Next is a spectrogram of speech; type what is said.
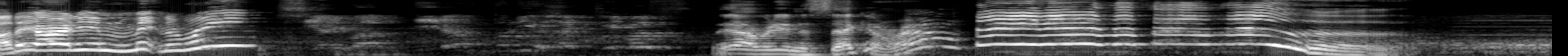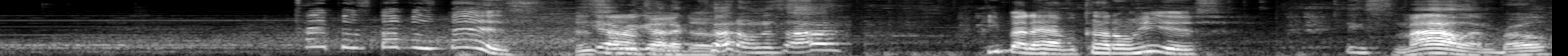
Are they already in the, ring? They already in the second round? What type of stuff is this? He That already got a soundtrack, though. cut on his eye. He better have a cut on his. He's smiling, bro.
